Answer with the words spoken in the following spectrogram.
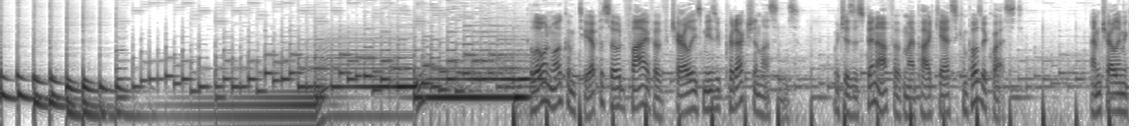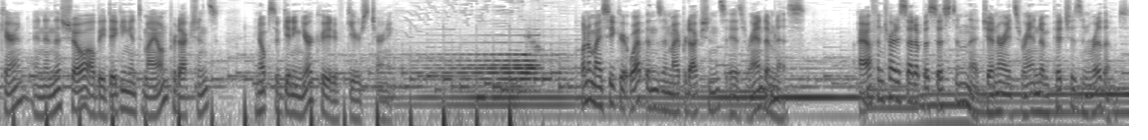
Hello and welcome to episode 5 of Charlie's Music Production Lessons, which is a spin off of my podcast Composer Quest. I'm Charlie McCarron, and in this show, I'll be digging into my own productions in hopes of getting your creative gears turning. One of my secret weapons in my productions is randomness. I often try to set up a system that generates random pitches and rhythms.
